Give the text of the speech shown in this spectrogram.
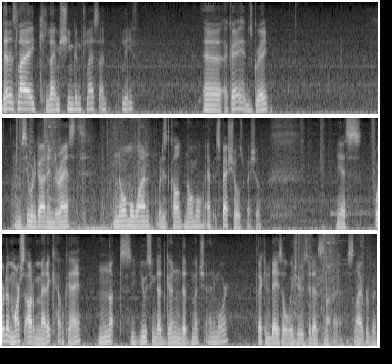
That is like light machine gun class, I believe. Uh, okay, it's great. Let me see what I got in the rest. A normal one. What is it called? Normal? Special, special. Yes. For the Mars Automatic, okay. Not using that gun that much anymore. Back in the days I always used it as a sniper, but...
